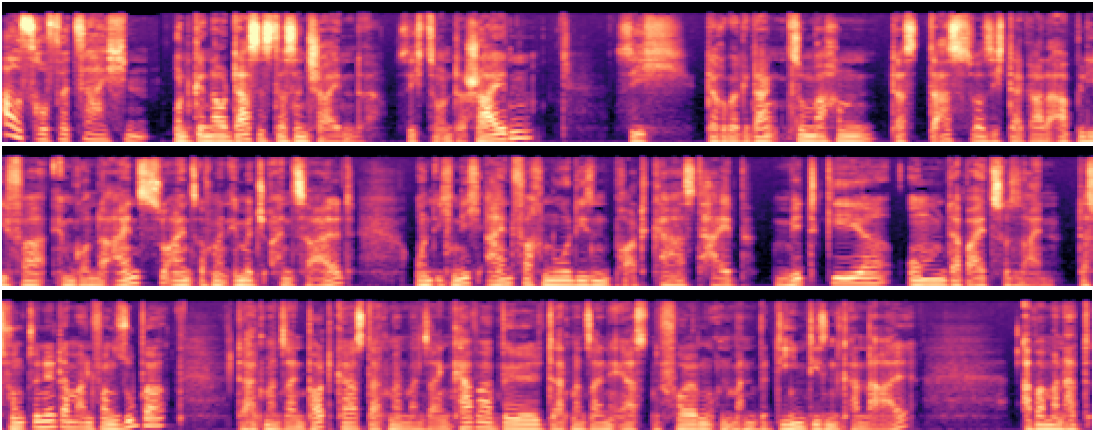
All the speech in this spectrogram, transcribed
Ausrufezeichen. Und genau das ist das Entscheidende. Sich zu unterscheiden, sich darüber Gedanken zu machen, dass das, was ich da gerade abliefer, im Grunde eins zu eins auf mein Image einzahlt und ich nicht einfach nur diesen Podcast-Hype mitgehe, um dabei zu sein. Das funktioniert am Anfang super. Da hat man seinen Podcast, da hat man sein Coverbild, da hat man seine ersten Folgen und man bedient diesen Kanal. Aber man hat,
